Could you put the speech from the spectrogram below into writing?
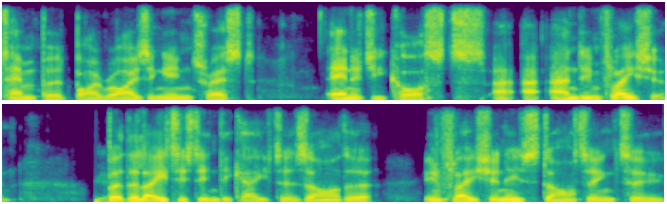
tempered by rising interest, energy costs, and inflation. Yeah. But the latest indicators are that inflation is starting to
